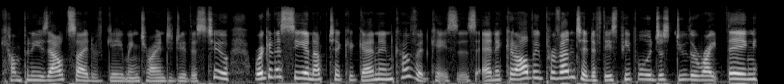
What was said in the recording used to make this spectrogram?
companies outside of gaming trying to do this too, we're going to see an uptick again in COVID cases. And it could all be prevented if these people would just do the right thing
